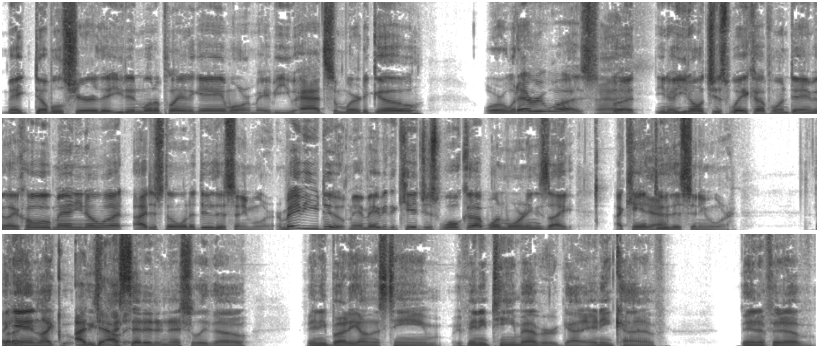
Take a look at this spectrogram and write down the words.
make double sure that you didn't want to play in the game, or maybe you had somewhere to go, or whatever it was. Eh. But you know, you don't just wake up one day and be like, "Oh man, you know what? I just don't want to do this anymore." Or maybe you do, man. Maybe the kid just woke up one morning and is like, "I can't Yeah. do this anymore." But Again, like I we, I it. said it initially, though. If anybody on this team, if any team ever got any kind of benefit of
